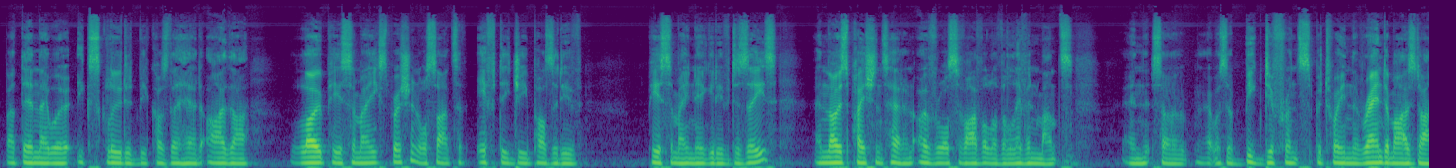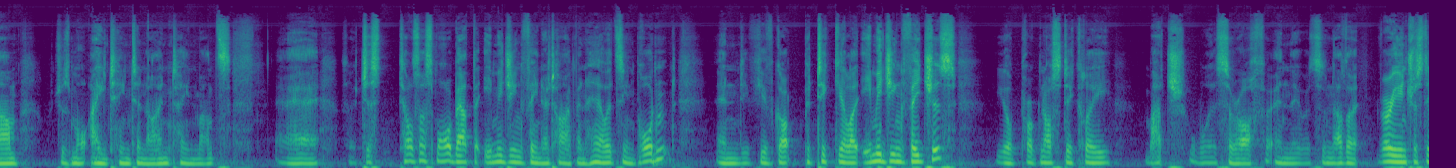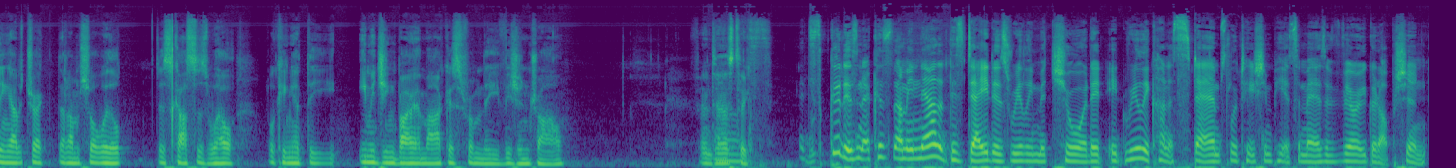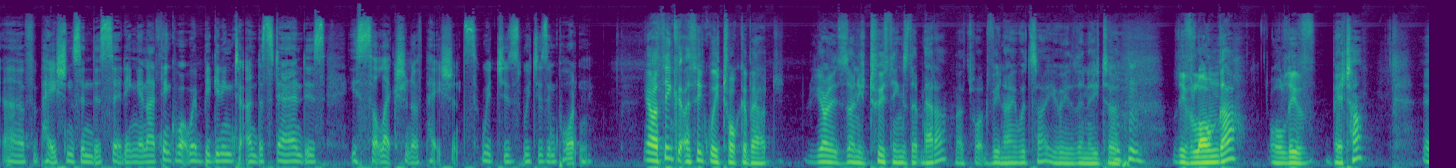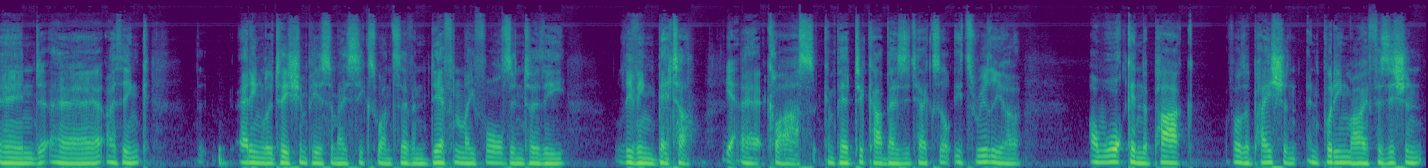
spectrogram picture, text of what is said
but then they were excluded because they had either low PSMA expression or sites of FDG positive PSMA negative disease, and those patients had an overall survival of 11 months. And so that was a big difference between the randomized arm, which was more 18 to 19 months. Uh, so it just tells us more about the imaging phenotype and how it's important. And if you've got particular imaging features, you're prognostically much worse off. And there was another very interesting abstract that I'm sure we'll discuss as well, looking at the imaging biomarkers from the Vision trial. Fantastic. Oh, it's, good, isn't it? Because I mean, now that this data is really matured, it, it really kind of stamps lutetium PSMA as a very good option uh, for patients in this setting. And I think what we're beginning to understand is is selection of patients, which is which is important. Yeah, I think I think we talk about you know, there's only two things that matter. That's what Vinay would say. You either need to live longer or live better. And uh, I think adding lutetium PSMA 617 definitely falls into the living better yeah. uh, class compared to cabazitaxel. It's really a, a walk in the park for the patient and putting my physician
